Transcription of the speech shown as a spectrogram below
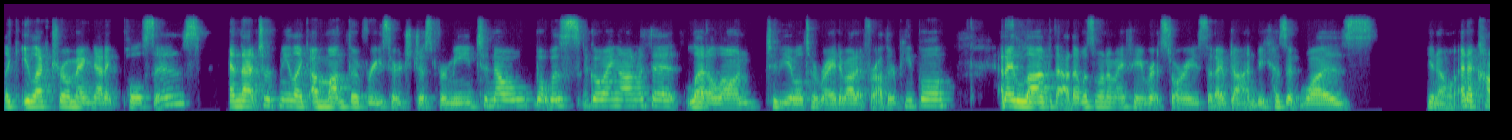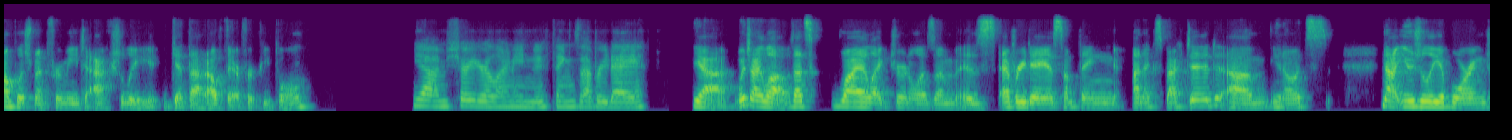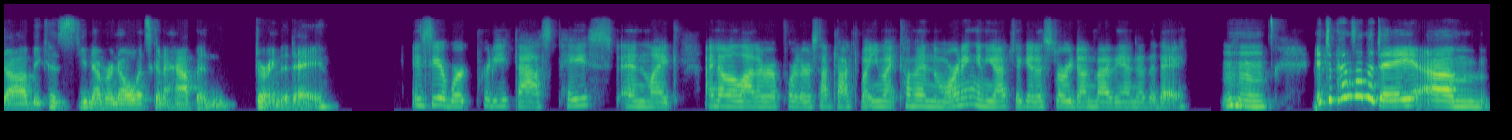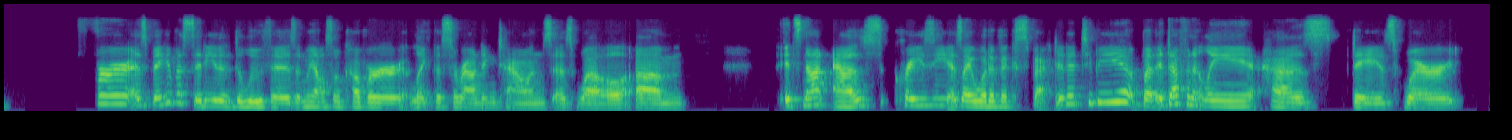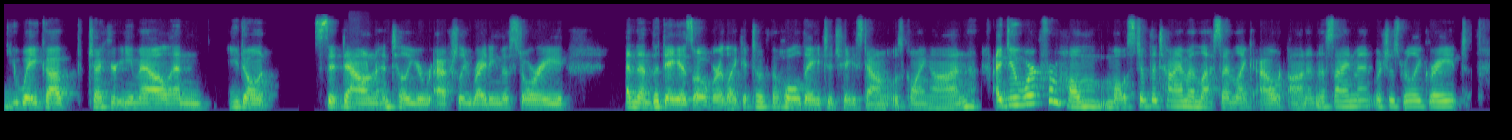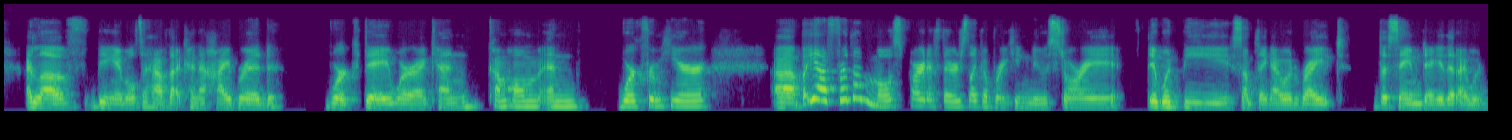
like electromagnetic pulses and that took me like a month of research just for me to know what was going on with it let alone to be able to write about it for other people and i loved that that was one of my favorite stories that i've done because it was you know an accomplishment for me to actually get that out there for people yeah, I'm sure you're learning new things every day. Yeah, which I love. That's why I like journalism is every day is something unexpected. Um, you know, it's not usually a boring job because you never know what's going to happen during the day. Is your work pretty fast paced? And like, I know a lot of reporters have talked about you might come in, in the morning and you have to get a story done by the end of the day. Mm-hmm. It depends on the day. Um, for as big of a city that Duluth is, and we also cover like the surrounding towns as well. Um, it's not as crazy as I would have expected it to be, but it definitely has days where you wake up, check your email, and you don't sit down until you're actually writing the story. And then the day is over. Like it took the whole day to chase down what was going on. I do work from home most of the time, unless I'm like out on an assignment, which is really great. I love being able to have that kind of hybrid work day where I can come home and work from here. Uh, but yeah, for the most part, if there's like a breaking news story, it would be something I would write the same day that I would,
